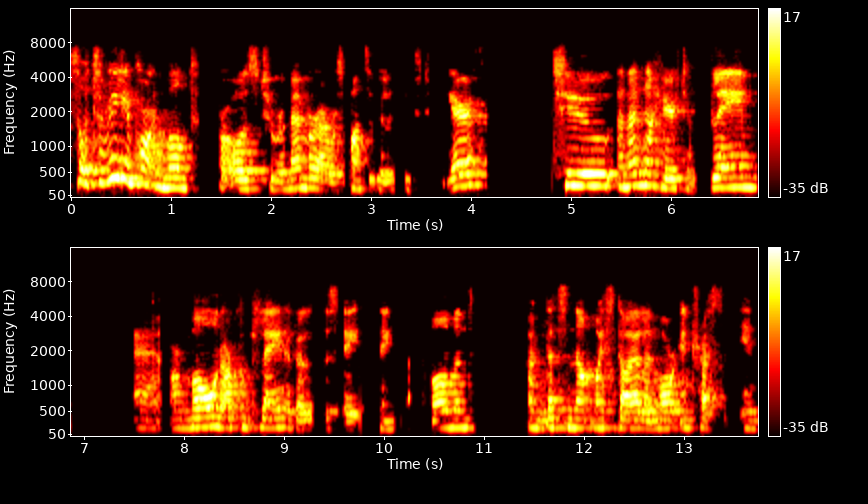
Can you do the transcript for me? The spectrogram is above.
so it's a really important month for us to remember our responsibilities to the earth. To, and I'm not here to blame uh, or moan or complain about the state of things at the moment. And that's not my style. I'm more interested in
